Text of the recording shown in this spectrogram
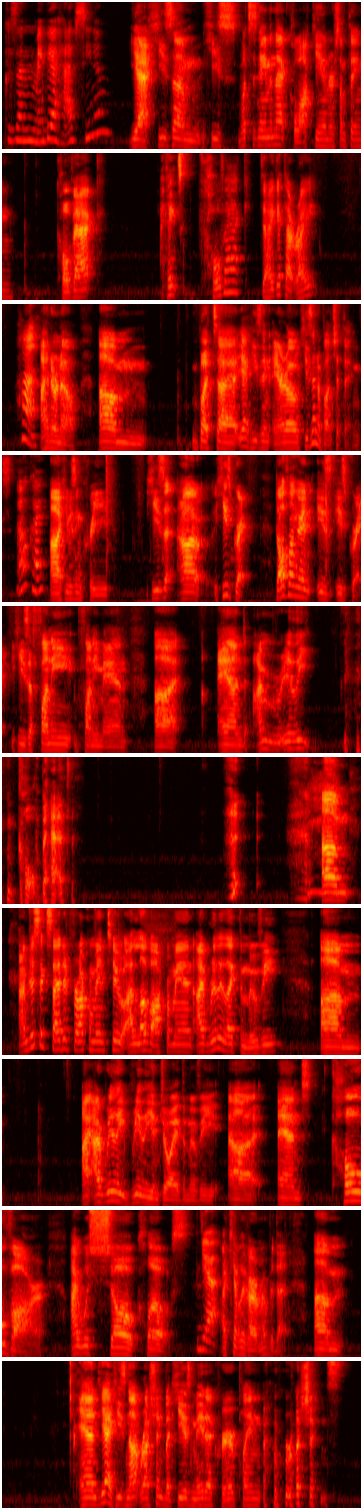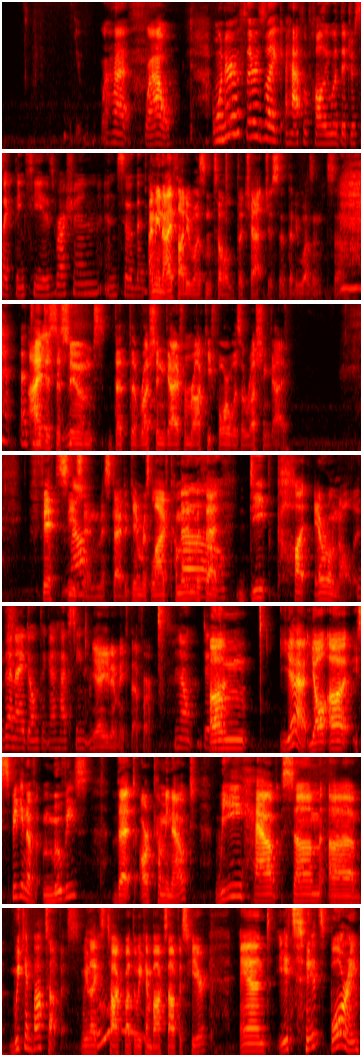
Because then maybe I have seen him. yeah he's um he's what's his name in that kowakian or something kovac i think it's kovac did i get that right Huh. I don't know. Um, but uh, yeah, he's in Arrow. He's in a bunch of things. Okay. Uh, he was in Creed. He's uh, he's great. Dolph Lundgren is is great. He's a funny funny man. Uh, and I'm really Goldbat. um, I'm just excited for Aquaman 2. I love Aquaman. I really like the movie. Um, I, I really really enjoy the movie. Uh, and Kovar, I was so close. Yeah. I can't believe I remember that. Um, and yeah, he's not Russian, but he has made a career playing Russians. Wow. I wonder if there's like half of Hollywood that just like thinks he is Russian, and so that I mean, I thought he was until the chat just said that he wasn't. So I just assumed that the Russian guy from Rocky Four was a Russian guy. Fifth season, Misguided Gamers Live, coming in with that Oh. deep cut arrow knowledge. Then I don't think I have seen him. yeah, you didn't make it that far. No. Did not. Um, yeah, y'all. Uh, speaking of movies that are coming out, we have some uh, weekend box office. We like to talk about the weekend box office here, and it's it's boring.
